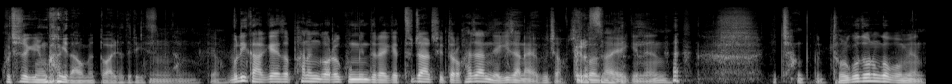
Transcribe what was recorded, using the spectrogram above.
구체적인 윤곽이 나오면 또 알려드리겠습니다. 음, 우리 가게에서 파는 거를 국민들에게 투자할 수 있도록 하자는 얘기잖아요. 그죠? 증권사. 얘기는. 참, 돌고 도는 거 보면.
